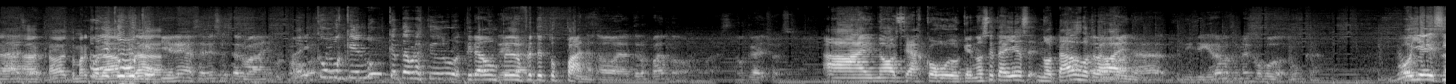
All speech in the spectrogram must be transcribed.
nada, acaba de tomar Ay, colada ¿cómo que- Si morada. quieren hacer eso, está el baño, por favor. Ay, como que nunca te habrás tirado tirado un De pedo la- frente a tus panas. No, lo pan, no. Nunca he hecho eso. Ay, no seas cojudo, que no se te haya notado es otra No, vaina. nada, Ni siquiera vas a hacer cojudo, nunca. Oye, si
